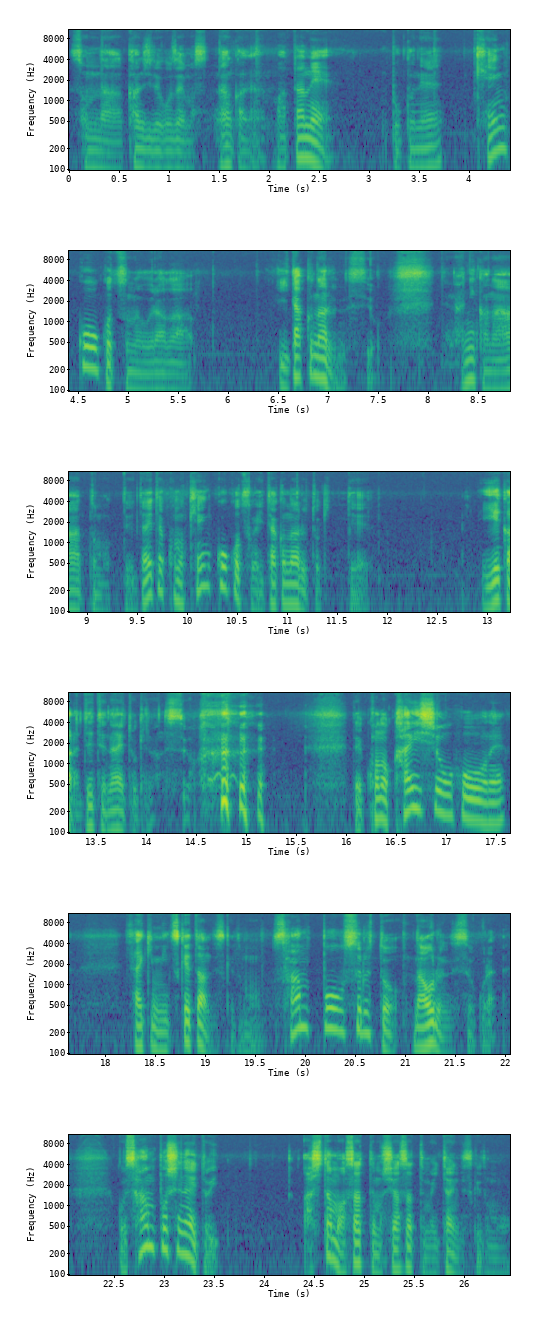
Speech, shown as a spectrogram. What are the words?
そんな感じでございます。なんかねまたね僕ね肩甲骨の裏が痛くなるんですよ。何かなと思って大体この肩甲骨が痛くなる時って家から出てない時なんですよ。でこの解消法をね最近見つけたんですけども散歩をすると治るんですよこれ。これ散歩しないと明日も明後日もしあさっても痛いんですけども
